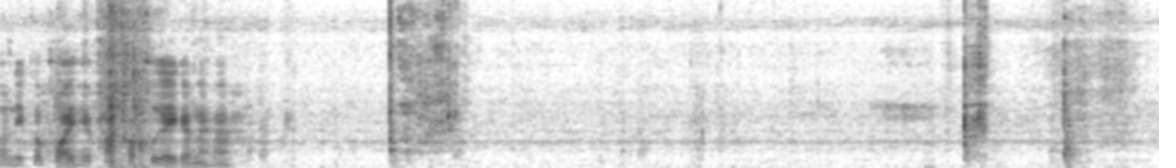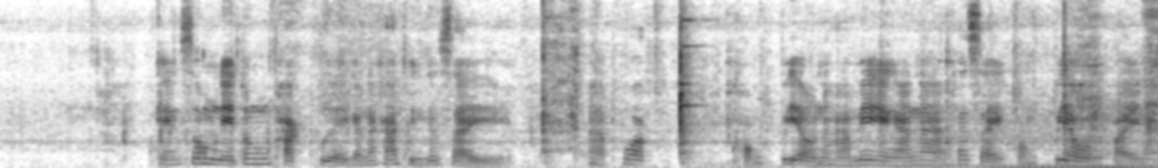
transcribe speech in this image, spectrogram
อนนี้ก็ปล่อยให้ผักเขาเปื่อยกันนะคะแกงส้มเนี่ต้องผักเปื่อยกันนะคะ ถึงจะใส่พวกของเปรี้ยวนะคะ ไม่อย่างนั้นน่ะถ้าใส่ของเปรี้ยวลงไปนะ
